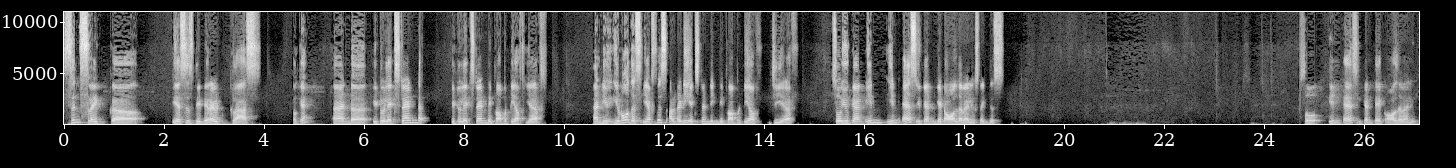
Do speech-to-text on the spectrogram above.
since like uh, s is the derived class okay and uh, it will extend it will extend the property of f. And you, you know this f is already extending the property of gf so you can in in s you can get all the values like this. So in s you can take all the value.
